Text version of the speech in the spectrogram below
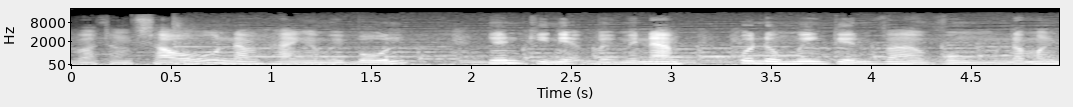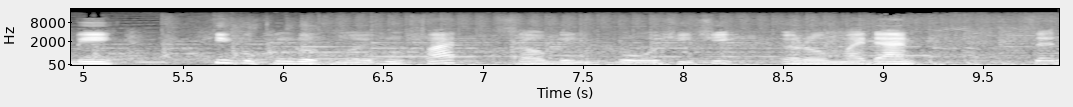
vào tháng 6 năm 2014 nhân kỷ niệm 70 năm quân đồng minh tiến vào vùng Normandy khi cuộc xung đột mới bùng phát sau biến cố chính trị Euromaidan, dẫn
